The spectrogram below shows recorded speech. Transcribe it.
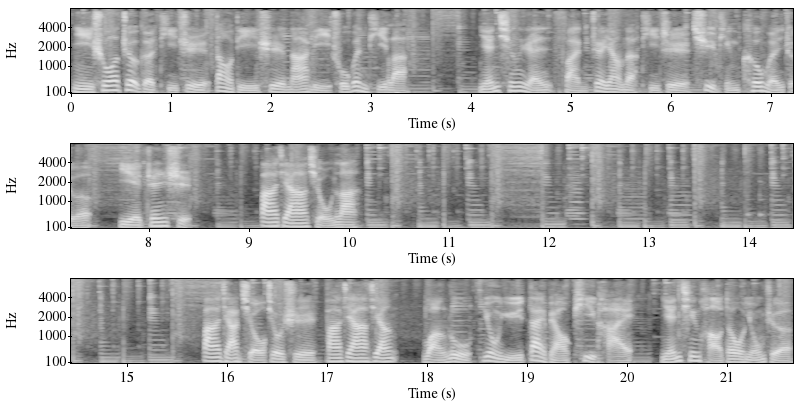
你说这个体制到底是哪里出问题了？年轻人反这样的体制去评柯文哲，也真是八加九啦。八加九就是八加将，网络用语代表屁孩。年轻好斗勇者，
